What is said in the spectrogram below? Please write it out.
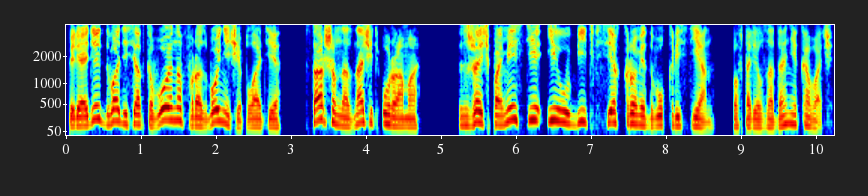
Переодеть два десятка воинов в разбойничье платье. Старшим назначить Урама. Сжечь поместье и убить всех, кроме двух крестьян, повторил задание Ковач.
